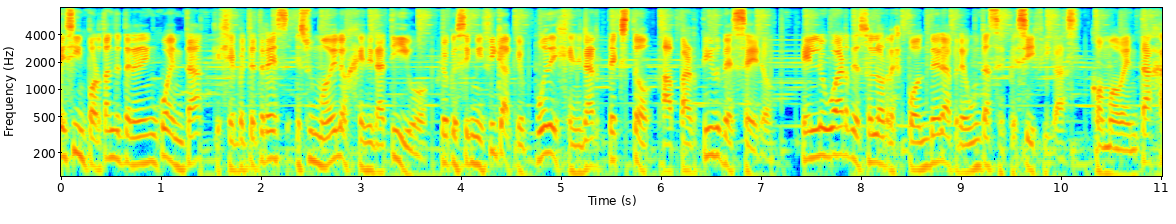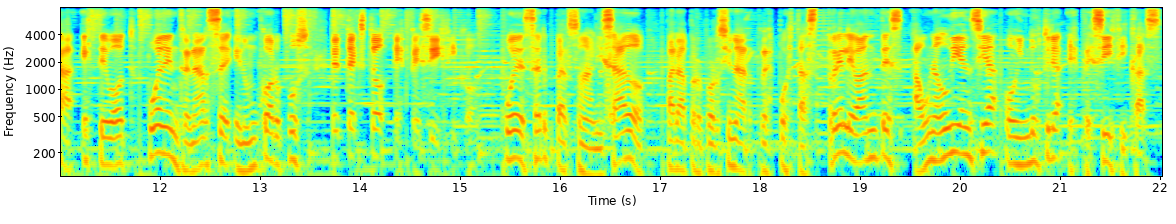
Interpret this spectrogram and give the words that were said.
es importante tener en cuenta que GPT-3 es un modelo generativo, lo que significa que puede generar texto a partir de cero, en lugar de solo responder a preguntas específicas. Como ventaja, este bot puede entrenarse en un corpus de texto específico. Puede ser personalizado para proporcionar respuestas relevantes a una audiencia o industria específicas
